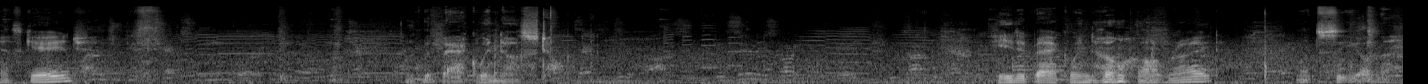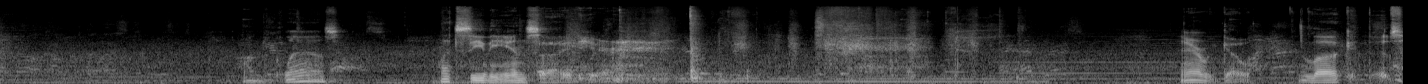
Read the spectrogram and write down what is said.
Yes, gauge. Look, the back window still. Heated back window, all right. Let's see on the on the glass. Let's see the inside here. There we go. Look at this.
